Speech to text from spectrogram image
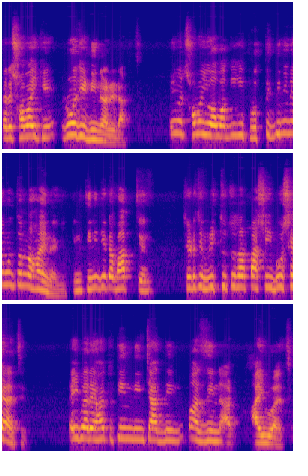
তাদের সবাইকে রোজই ডিনারে ডাকছে। এবার সবাই অবাক কি প্রত্যেক দিনই নেমন্তন্ন হয় নাকি? কিন্তু তিনি যেটা ভাবছেন, সেটা হচ্ছে মৃত্যু তো তার পাশেই বসে আছে। এইবারে হয়তো তিন দিন, চার দিন, পাঁচ দিন আর আয়ু আছে।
